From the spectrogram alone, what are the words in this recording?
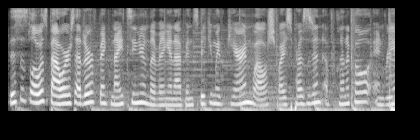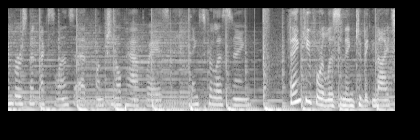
This is Lois Bowers, editor of McKnight Senior Living, and I've been speaking with Karen Welsh, Vice President of Clinical and Reimbursement Excellence at Functional Pathways. Thanks for listening. Thank you for listening to McKnight's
